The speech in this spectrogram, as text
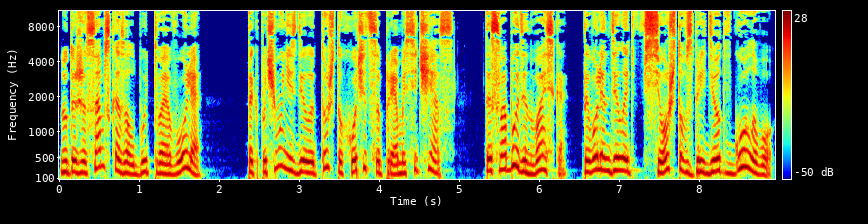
Но ты же сам сказал, будь твоя воля. Так почему не сделать то, что хочется прямо сейчас? Ты свободен, Васька. Ты волен делать все, что взбредет в голову.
